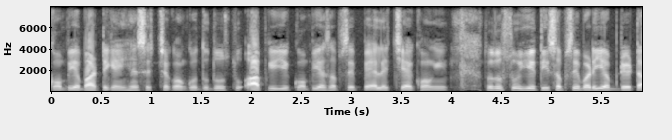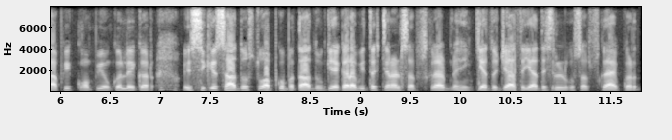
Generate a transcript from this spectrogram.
कॉपियाँ बांटी गई हैं शिक्षकों को। तो दोस्तों, आपकी ये कॉपियाँ सबसे पहले चेक होंगी। तो दोस्तों, ये थी सबसे बड़ी अपडेट आपकी कॉपियों को लेकर। इसी के साथ दोस्तों, आपको बता दूँ कि अगर अभी तक चैनल सब्सक्राइब नहीं किया तो जाते जाते चैनल को सब्सक्राइब कर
